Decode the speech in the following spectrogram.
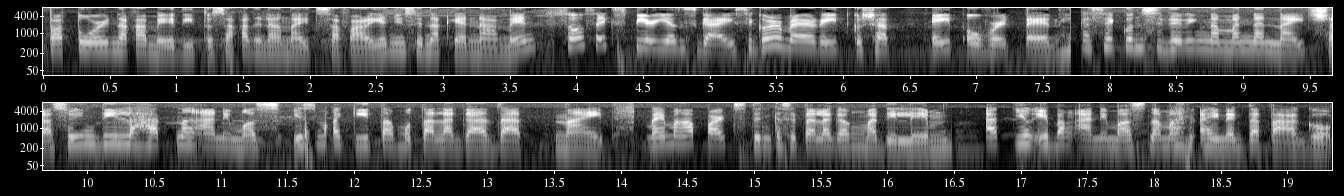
pa-tour na kami dito sa kanilang night safari. Yan yung sinakyan namin. So sa experience guys, siguro may rate ko siya 8 over 10. Kasi considering naman na night siya, so hindi lahat ng animals is makikita mo talaga that night. May mga parts din kasi talagang madilim. At yung ibang animals naman ay nagtatago.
